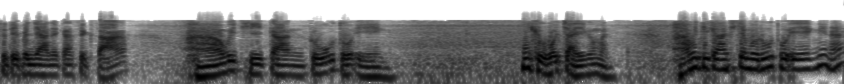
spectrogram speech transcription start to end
สติปัญญาในการศึกษา หาวิธีการรู้ตัวเอง นี่คือหัวใจของมัน หาวิธีการที่จะมารู้ตัวเองนี่นะ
